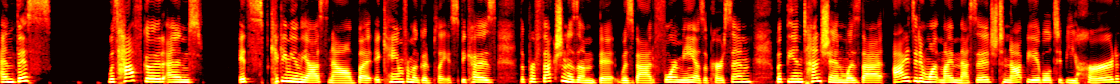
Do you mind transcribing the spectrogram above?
And this was half good and it's kicking me in the ass now, but it came from a good place because the perfectionism bit was bad for me as a person. But the intention was that I didn't want my message to not be able to be heard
